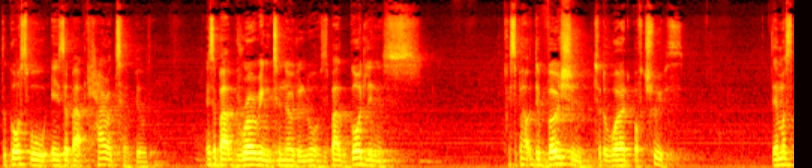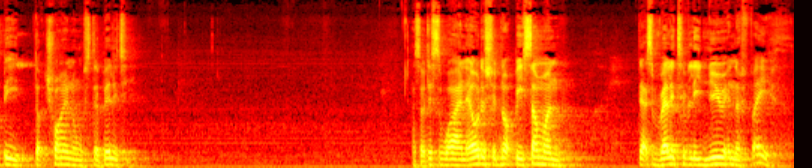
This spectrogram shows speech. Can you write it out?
the gospel is about character building. It's about growing to know the Lord. It's about godliness. It's about devotion to the word of truth. There must be doctrinal stability. And so, this is why an elder should not be someone that's relatively new in the faith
